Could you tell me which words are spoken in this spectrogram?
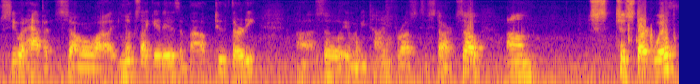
see what happens. So uh, it looks like it is about 2:30, uh, so it would be time for us to start. So um, to start with,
